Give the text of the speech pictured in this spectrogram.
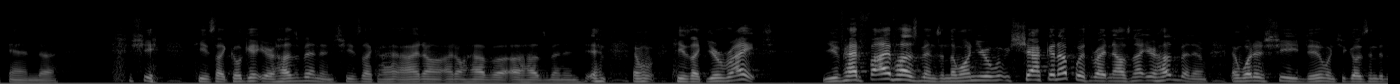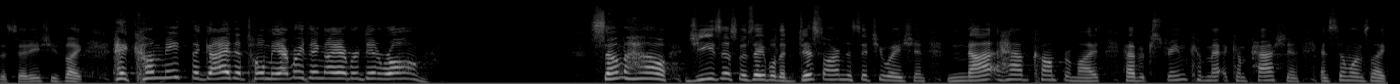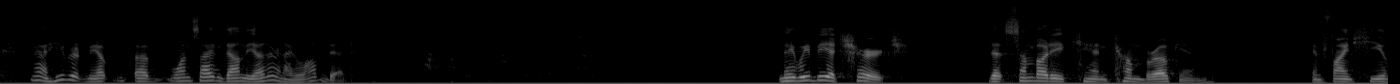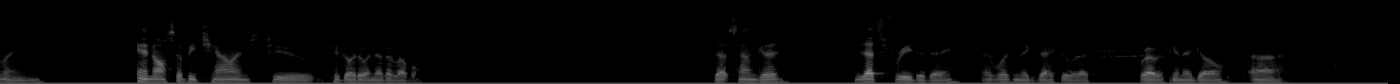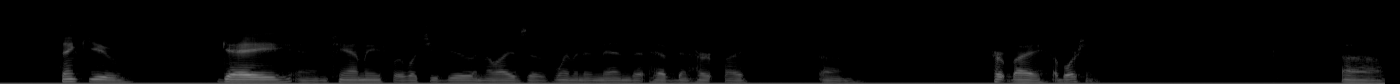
And uh, she, he's like, "Go get your husband," and she's like, "I, I don't, I don't have a, a husband." And, and and he's like, "You're right. You've had five husbands, and the one you're shacking up with right now is not your husband." And and what does she do when she goes into the city? She's like, "Hey, come meet the guy that told me everything I ever did wrong." Somehow, Jesus was able to disarm the situation, not have compromise, have extreme com- compassion, and someone's like, man, he ripped me up uh, one side and down the other, and I loved it. May we be a church that somebody can come broken and find healing and also be challenged to, to go to another level. Does that sound good? Yeah, that's free today. That wasn't exactly what I, where I was going to go. Uh, thank you, Gay and Tammy, for what you do in the lives of women and men that have been hurt by um, hurt by abortion. Um,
